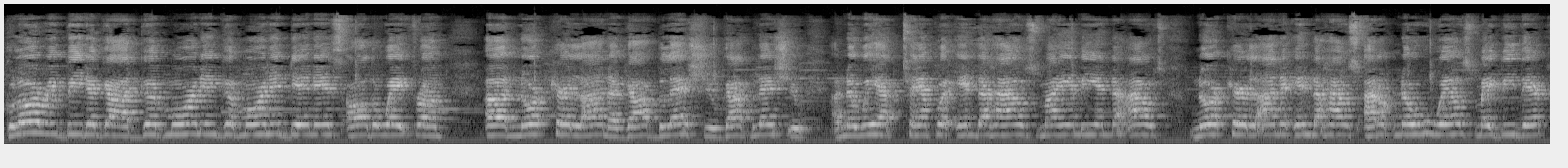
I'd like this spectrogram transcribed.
glory be to God. Good morning. Good morning, Dennis, all the way from uh, North Carolina. God bless you. God bless you. I know we have Tampa in the house, Miami in the house, North Carolina in the house. I don't know who else may be there.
